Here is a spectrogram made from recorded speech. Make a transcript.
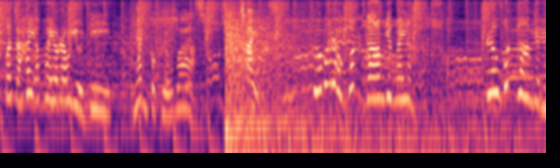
กก็จะให้อภัยเราอยู่ดี นั่นก็เพราะว่า ใช่ เพราะว่าเรางดงามยังไงล่ะ เรางดงามยังไง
